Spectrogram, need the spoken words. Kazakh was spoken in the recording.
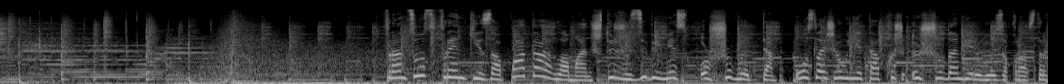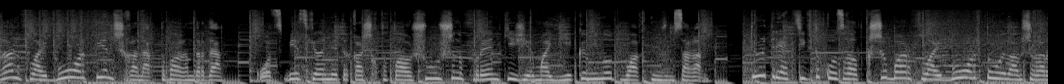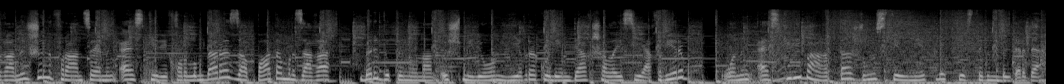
Француз фрэнки запата ла маншты жүзіп емес ұшып өтті. Осылайша өнертапқыш үш жылдан бері өзі құрастырған флайборд пен шығанақты бағындырды. 35 километр қашықтықта ұшу үшін фрэнки 22 минут уақытын жұмсаған. Төрт реактивті қозғалтқышы бар флайбордты ойлап шығарғаны үшін францияның әскери құрылымдары запата мырзаға бір бүтін оннан үш миллион евро көлемінде ақшалай сыйақы беріп оның әскери бағытта жұмыс істеуіне тілектестігін білдірді.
